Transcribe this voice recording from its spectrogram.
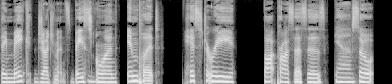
they make judgments based Mhm. on input, history, thought processes. Yeah. So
